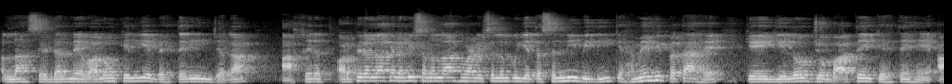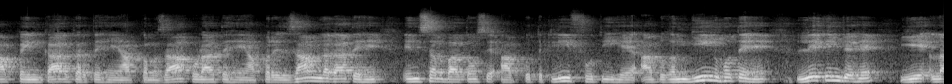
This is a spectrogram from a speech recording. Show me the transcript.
اللہ سے ڈرنے والوں کے لیے بہترین جگہ آخرت۔ اور پھر اللہ کے نبی صلی اللہ علیہ وسلم کو یہ تسلی بھی دی کہ ہمیں بھی پتہ ہے کہ یہ لوگ جو باتیں کہتے ہیں، آپ کا انکار کرتے ہیں، آپ کا مذاق اڑاتے ہیں، آپ پر الزام لگاتے ہیں، ان سب باتوں سے آپ کو تکلیف ہوتی ہے، آپ غمگین ہوتے ہیں۔ لیکن جو ہے، یہ اللہ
